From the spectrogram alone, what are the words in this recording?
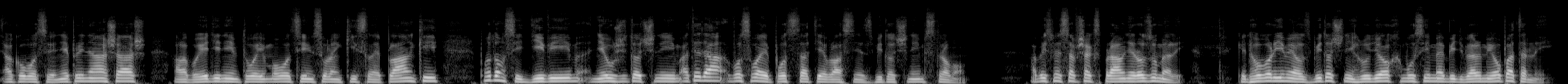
Ak ovocie neprinášaš, alebo jediným tvojim ovocím sú len kyslé plánky, potom si divým, neužitočným a teda vo svojej podstate vlastne zbytočným stromom aby sme sa však správne rozumeli. Keď hovoríme o zbytočných ľuďoch, musíme byť veľmi opatrní.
